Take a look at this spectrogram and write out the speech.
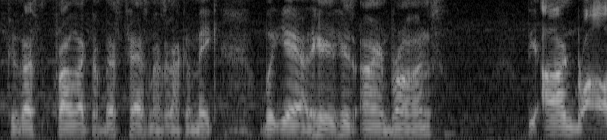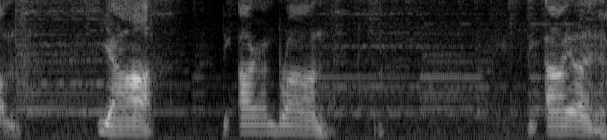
Because that's probably like the best taskmaster I can make. But yeah, here, here's Iron Bronze, the Iron Bronze, yes, the Iron Bronze, the Iron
